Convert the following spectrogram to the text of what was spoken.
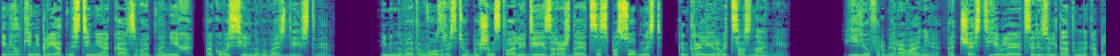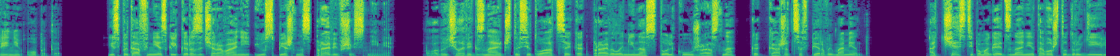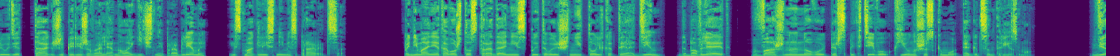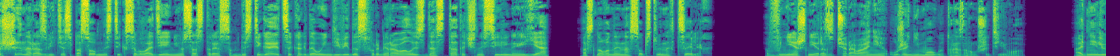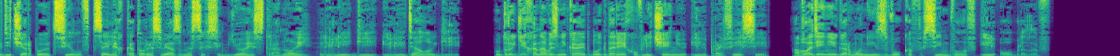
и мелкие неприятности не оказывают на них такого сильного воздействия. Именно в этом возрасте у большинства людей зарождается способность контролировать сознание. Ее формирование отчасти является результатом накопления опыта. Испытав несколько разочарований и успешно справившись с ними, молодой человек знает, что ситуация, как правило, не настолько ужасна, как кажется в первый момент. Отчасти помогает знание того, что другие люди также переживали аналогичные проблемы и смогли с ними справиться. Понимание того, что страдания испытываешь не только ты один, добавляет важную новую перспективу к юношескому эгоцентризму. Вершина развития способности к совладению со стрессом достигается, когда у индивида сформировалось достаточно сильное я, основанное на собственных целях. Внешние разочарования уже не могут разрушить его. Одни люди черпают силу в целях, которые связаны с их семьей, страной, религией или идеологией. У других она возникает благодаря их увлечению или профессии, овладении гармонией звуков, символов или образов.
